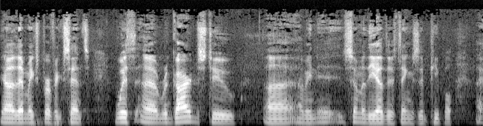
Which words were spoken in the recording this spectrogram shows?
Yeah, that makes perfect sense. With uh, regards to, uh, I mean, uh, some of the other things that people, I,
